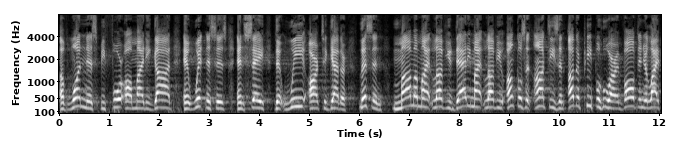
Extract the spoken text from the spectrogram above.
of oneness before Almighty God and witnesses and say that we are together. Listen, mama might love you, daddy might love you, uncles and aunties and other people who are involved in your life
